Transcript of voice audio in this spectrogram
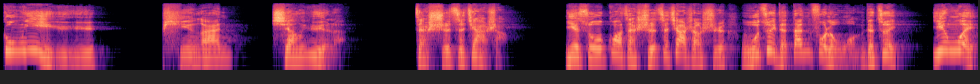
公义与平安。相遇了，在十字架上，耶稣挂在十字架上时，无罪的担负了我们的罪，因为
